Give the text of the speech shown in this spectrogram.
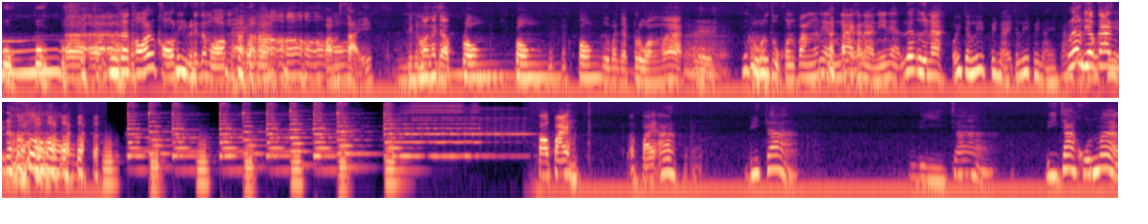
ปุกปุกปุก เออเออคือสะท้อนของที่อยู่ในสมองใช่ความใสทีนี้มันก็จะโปร่งโปร่งโปร่งคือมันจะกลวงมาก เออ นี่คุณดูถูกคนฟังนะเนี่ยง่ายขนาดนี้เนี่ยเรื่องอื่นนะเฮ้ยจะรีบไปไหนจะรีบไปไหนพัเรื่องเดียวกันต่อไป ต่อไปอะดีจ้า ดีจ้า ดีจ้าคุ้นมาก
